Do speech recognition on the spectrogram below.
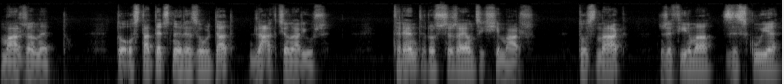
marża netto. To ostateczny rezultat dla akcjonariuszy. Trend rozszerzających się marsz to znak, że firma zyskuje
